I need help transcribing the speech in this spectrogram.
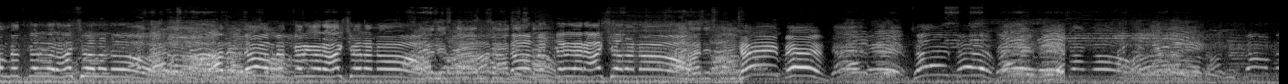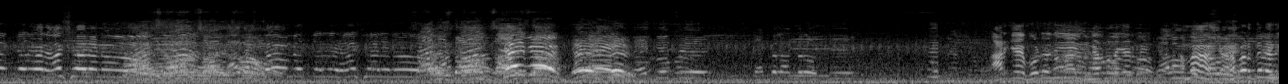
అంబేద్కర్ గారి ఆశయాలను సాధిస్తా అంబేద్కర్ గారి ఆశయాలను సాధిస్తా అంబేద్కర్ గారి ఆశయాలను జై భీమ్ జై భీమ్ సాధిస్తా అంబేద్కర్ గారి ఆశయాలను సాధిస్తా అంబేద్కర్ గారి ఆశయాలను జై భీమ్ పెద్దలందరూ వచ్చి ఆర్కే ఫోటో నిర్మల గారిని అమ్మా కనబడతలేదు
